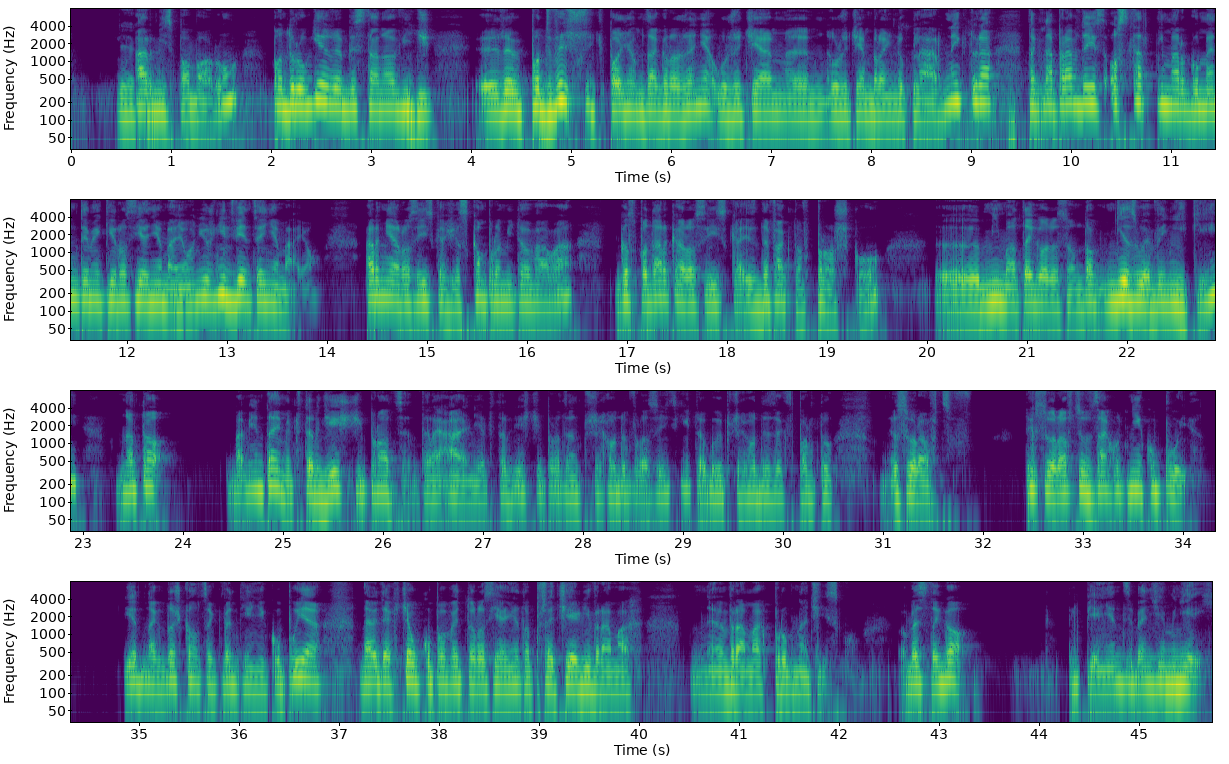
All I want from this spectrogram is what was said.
armii z poboru. Po drugie, żeby stanowić, mhm. żeby podwyższyć poziom zagrożenia użyciem, użyciem broni nuklearnej, która tak naprawdę jest ostatnim argumentem, jaki Rosjanie mają. Oni już nic więcej nie mają. Armia rosyjska się skompromitowała, gospodarka rosyjska jest de facto w proszku, y, mimo tego, że są niezłe wyniki, no to Pamiętajmy, 40%, realnie 40% przychodów rosyjskich to były przychody z eksportu surowców. Tych surowców Zachód nie kupuje. Jednak dość konsekwentnie nie kupuje. Nawet jak chciał kupować, to Rosjanie to przecięli w ramach, w ramach prób nacisku. Wobec tego tych pieniędzy będzie mniej.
